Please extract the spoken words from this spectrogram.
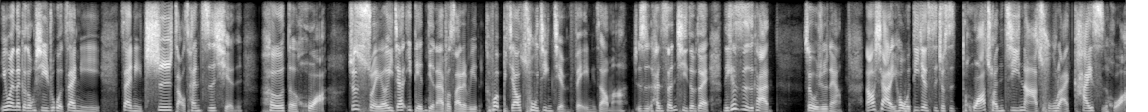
因为那个东西如果在你在你吃早餐之前喝的话，就是水而已，加一点点的 apple cider vinegar 会比较促进减肥，你知道吗？就是很神奇，对不对？你可以试试看。所以我就是那样，然后下来以后，我第一件事就是划船机拿出来开始划。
